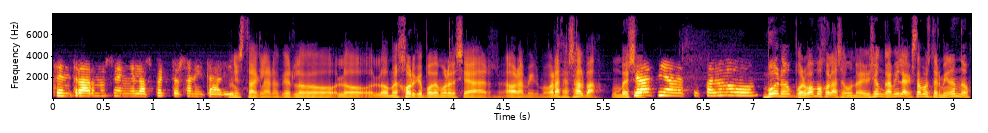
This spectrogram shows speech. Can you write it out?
centrarnos en el aspecto sanitario. Está claro, que es lo, lo, mejor que podemos desear ahora mismo. Gracias, Alba. Un beso. Gracias, hasta luego. Bueno, pues vamos con la segunda división, Camila, que estamos terminando.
